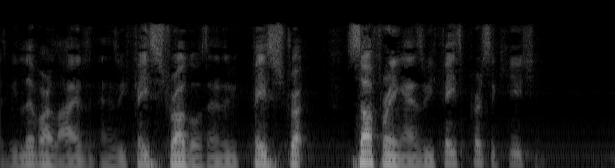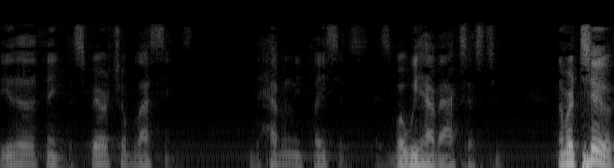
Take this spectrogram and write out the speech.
as we live our lives and as we face struggles and as we face stru- suffering as we face persecution. These are the things, the spiritual blessings, the heavenly places is what we have access to. Number two,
